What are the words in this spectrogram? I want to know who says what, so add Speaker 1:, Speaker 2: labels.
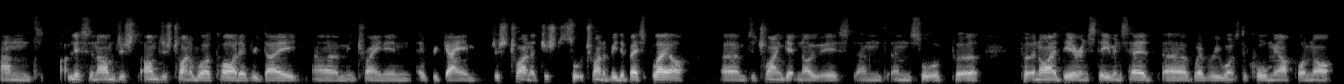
Speaker 1: and listen, I'm just I'm just trying to work hard every day um, in training, every game, just trying to just sort of trying to be the best player um, to try and get noticed and and sort of put a put an idea in Stephen's head, uh, whether he wants to call me up or not.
